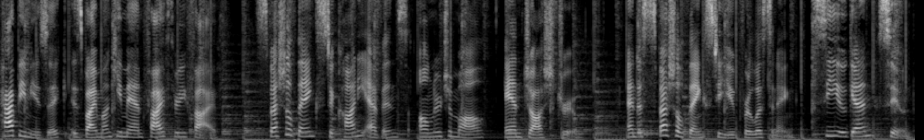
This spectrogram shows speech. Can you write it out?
Happy Music, is by Monkeyman535. Special thanks to Connie Evans, Ulner Jamal, and Josh Drew. And a special thanks to you for listening. See you again soon.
